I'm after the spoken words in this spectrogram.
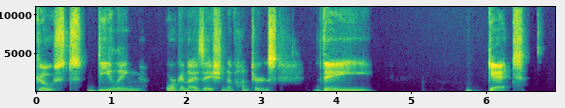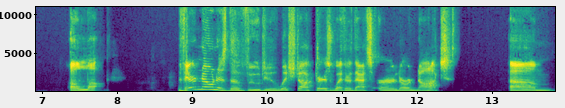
ghost dealing organization of hunters. They get a lot. They're known as the voodoo witch doctors, whether that's earned or not. Um,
